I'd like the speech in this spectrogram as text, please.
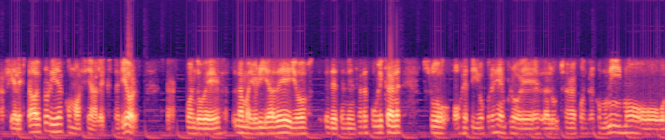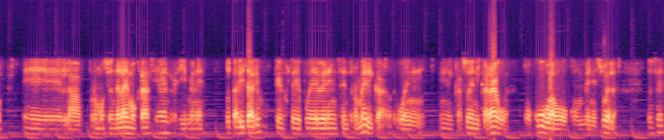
hacia el estado de Florida como hacia el exterior. cuando ves la mayoría de ellos de tendencia republicana, su objetivo, por ejemplo, es la lucha contra el comunismo o eh, la promoción de la democracia en regímenes totalitarios que usted puede ver en Centroamérica o en, el caso de Nicaragua o Cuba o con Venezuela. Entonces,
